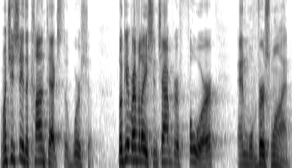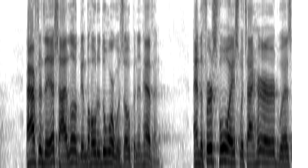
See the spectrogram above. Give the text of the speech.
I want you to see the context of worship. Look at Revelation chapter 4 and verse 1. After this, I looked, and behold, a door was open in heaven. And the first voice which I heard was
